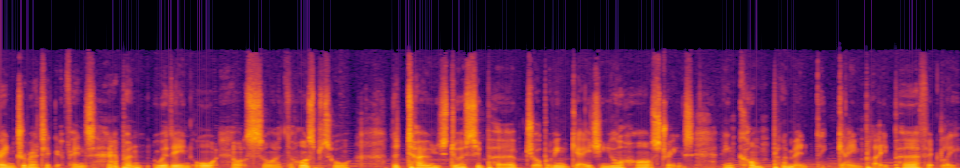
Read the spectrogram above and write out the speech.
When dramatic events happen within or outside the hospital, the tones do a superb job of engaging your heartstrings and complement the gameplay perfectly.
